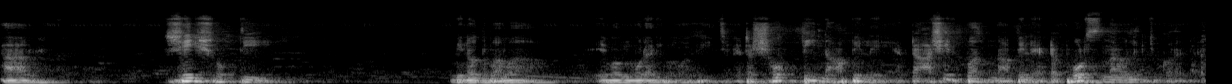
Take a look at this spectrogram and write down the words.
আর সেই শক্তি বিনোদ বাবা এবং মুরারি বাবা পেয়েছেন। একটা শক্তি না পেলে একটা আশীর্বাদ না পেলে একটা ফোর্স না হলে কিছু করা যায়।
